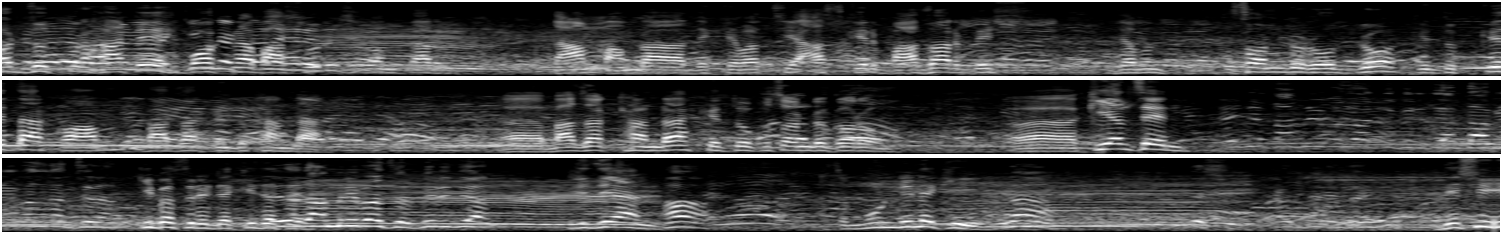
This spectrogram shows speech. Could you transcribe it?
হরজতপুর হাটে বকনা বাছুর এবং তার দাম আমরা দেখতে পাচ্ছি। আজকের বাজার বেশ যেমন প্রচণ্ড রৌদ্র কিন্তু ক্রেতা কম বাজার কিন্তু ঠান্ডা। বাজার ঠান্ডা কিন্তু প্রচণ্ড গরম। কি আনছেন? কি বাছুর এটা? কি ফ্রিজিয়ান। আচ্ছা মুন্ডি নাকি? দেশি?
